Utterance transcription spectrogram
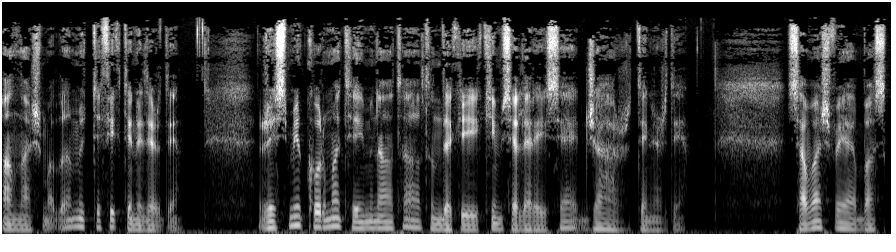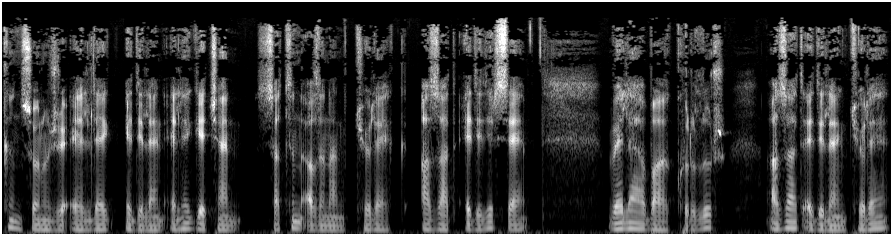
anlaşmalı, müttefik denilirdi. Resmi koruma teminatı altındaki kimselere ise car denirdi. Savaş veya baskın sonucu elde edilen, ele geçen, satın alınan köle azat edilirse, vela bağ kurulur, azat edilen köle,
